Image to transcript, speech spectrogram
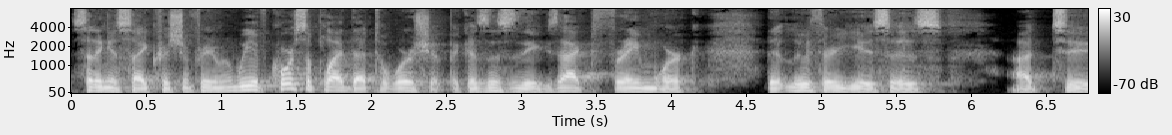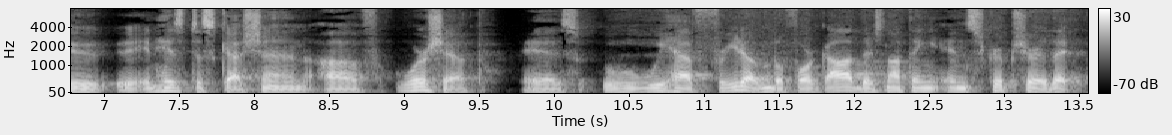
setting aside Christian freedom. We, of course, applied that to worship because this is the exact framework that Luther uses uh, to in his discussion of worship is we have freedom before God. There's nothing in Scripture that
